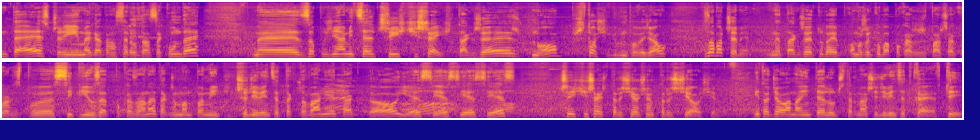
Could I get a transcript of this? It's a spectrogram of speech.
MTS, czyli megatransferów na sekundę, e, z opóźnieniami cel 36, także no, sztosik bym powiedział. Zobaczymy. E, Także tutaj, o może Kuba pokażesz, patrz, akurat jest e, CPU Z pokazane, także mam pamięci 3900 taktowanie, tak, to jest, jest, jest, jest. 36, 48, 48. I to działa na Intelu 14900 KF. Ty,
